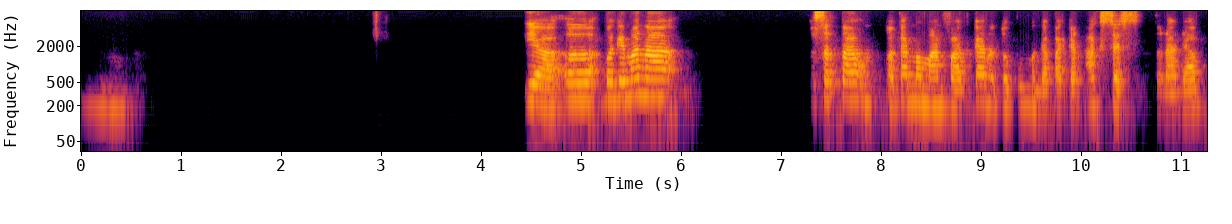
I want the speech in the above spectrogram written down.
hmm. Ya, bagaimana peserta akan memanfaatkan ataupun mendapatkan akses terhadap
